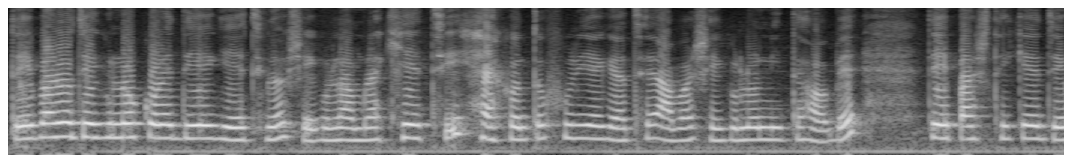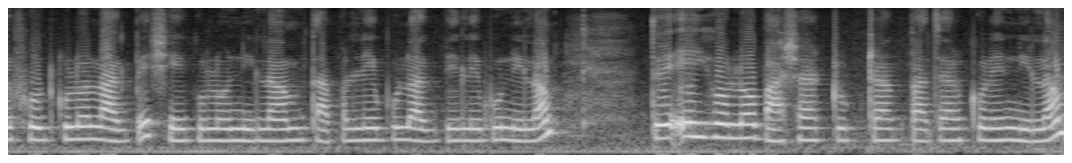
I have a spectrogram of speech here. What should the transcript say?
তো এবারও যেগুলো করে দিয়ে গিয়েছিল, সেগুলো আমরা খেয়েছি, এখন তো ফুরিয়ে গেছে, আবার সেগুলো নিতে হবে। তো এই পাশ থেকে যে ফ্রুটগুলো লাগবে, সেগুলো নিলাম, তারপর লেবু লাগবে, লেবু নিলাম। তো এই হলো বাসার টুকটাক বাজার করে নিলাম।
